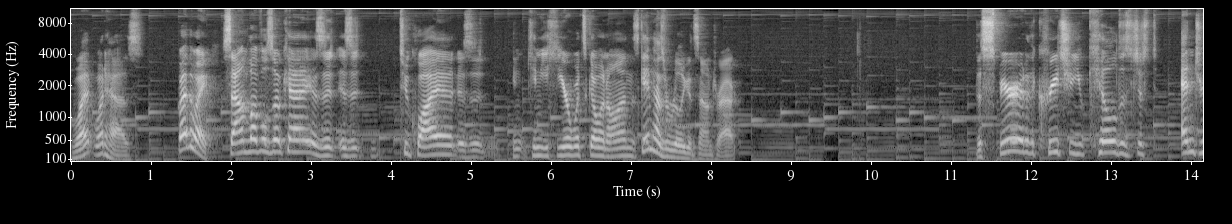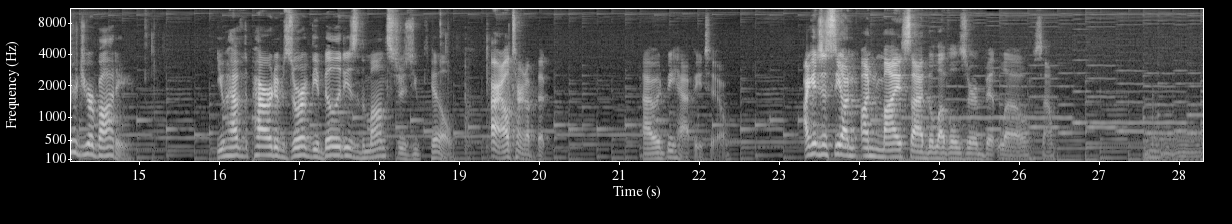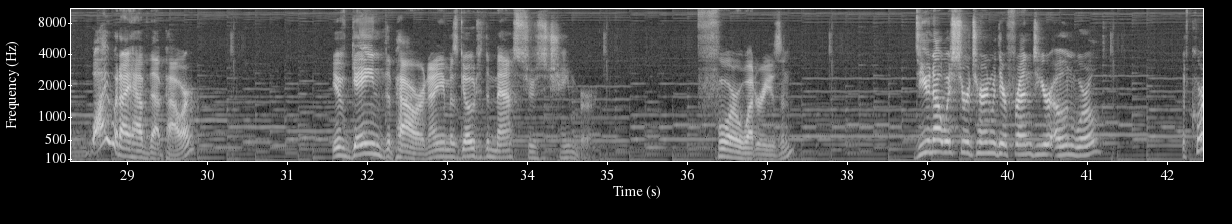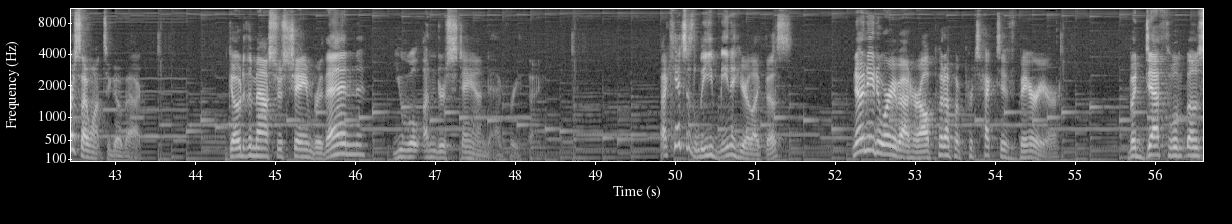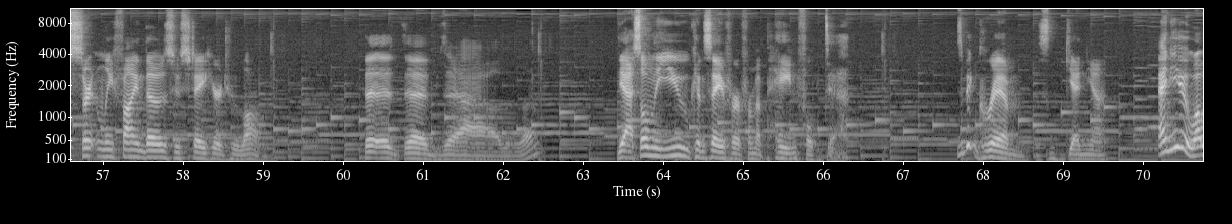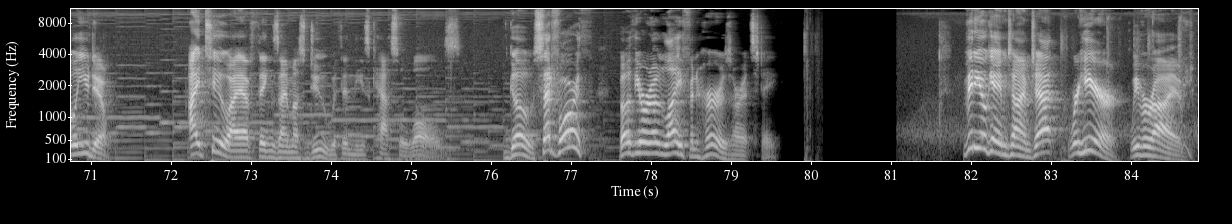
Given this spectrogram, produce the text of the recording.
What? What has? By the way, sound levels okay? Is it is it too quiet? Is it can, can you hear what's going on? This game has a really good soundtrack. The spirit of the creature you killed has just entered your body. You have the power to absorb the abilities of the monsters you kill. All right, I'll turn it up a bit. I would be happy to. I can just see on, on my side the levels are a bit low, so. Why would I have that power? You've gained the power, now you must go to the Master's Chamber. For what reason? Do you not wish to return with your friend to your own world? Of course I want to go back. Go to the Master's Chamber, then you will understand everything. I can't just leave Mina here like this. No need to worry about her. I'll put up a protective barrier. But death will most certainly find those who stay here too long. Yes, only you can save her from a painful death. It's a bit grim, this Genya. And you, what will you do? I too, I have things I must do within these castle walls. Go, set forth! Both your own life and hers are at stake. Video game time, chat. We're here. We've arrived.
